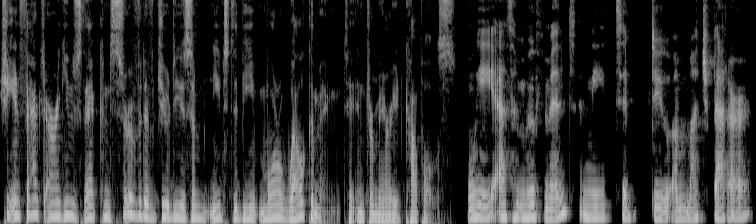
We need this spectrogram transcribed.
she in fact argues that conservative Judaism needs to be more welcoming to intermarried couples. We as a movement need to do a much better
